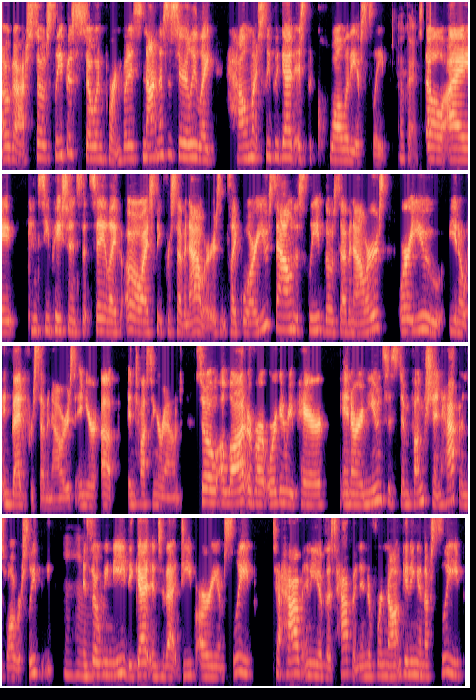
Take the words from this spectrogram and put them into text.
Oh gosh. So sleep is so important, but it's not necessarily like how much sleep we get, it's the quality of sleep. Okay. So I can see patients that say like, "Oh, I sleep for 7 hours." It's like, "Well, are you sound asleep those 7 hours or are you, you know, in bed for 7 hours and you're up and tossing around?" So a lot of our organ repair and our immune system function happens while we're sleeping. Mhm. And so we need to get into that deep REM sleep to have any of this happen. And if we're not getting enough sleep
